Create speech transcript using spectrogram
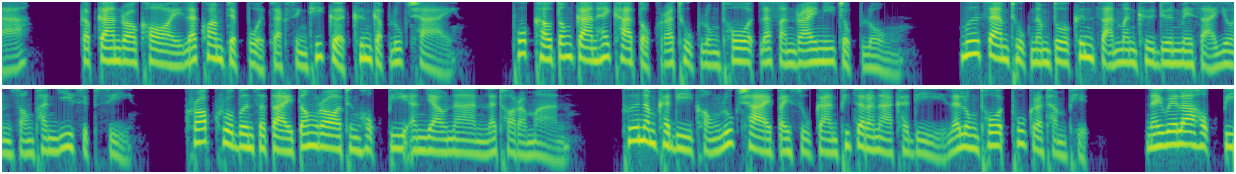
ล้า กับการรอคอยและความเจ็บปวดจากสิ่งที่เกิดขึ้นกับลูกชาย พวกเขาต้องการให้คาตกระถูกลงโทษและฝันร้ายนี้จบลง เมื่อแซมถูกนำตัวขึ้นศาลมันคือเดือนเมษายน 2024 ครอบครัวเบิร์นสไตน์ต้องรอถึง 6 ปีอันยาวนานและทรมาน เพื่อนำคดีของลูกชายไปสู่การพิจารณาคดีและลงโทษผู้กระทำผิด ในเวลา 6 ปี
